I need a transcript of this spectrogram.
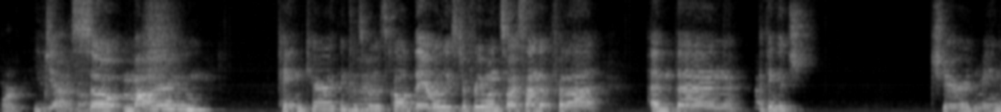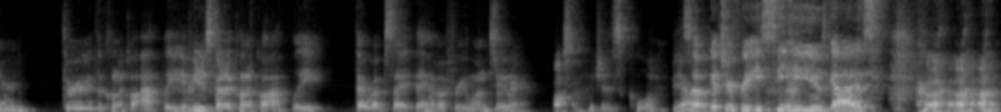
or Yeah, about? so Modern Pain Care, I think is Mm-hmm. what it's called. They released a free one, so I signed up for that. And then I think it's Jared Maynard through the Clinical Athlete. If you just go to Clinical Athlete, their website, they have a free one too, Okay, awesome. which is cool. Yeah. So get your free CEUs, guys. yeah,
